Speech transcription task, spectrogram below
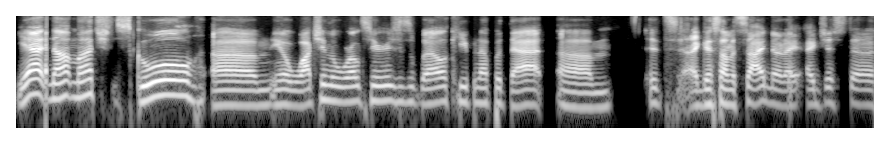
Yeah, not much. School, um, you know, watching the World Series as well, keeping up with that. Um, it's I guess on a side note, I, I just uh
